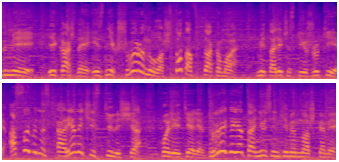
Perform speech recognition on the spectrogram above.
змеи, и каждая из них швырнула что-то в Такому металлические жуки. Особенность арены Чистилища. Полетели, дрыгая тонюсенькими ножками.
